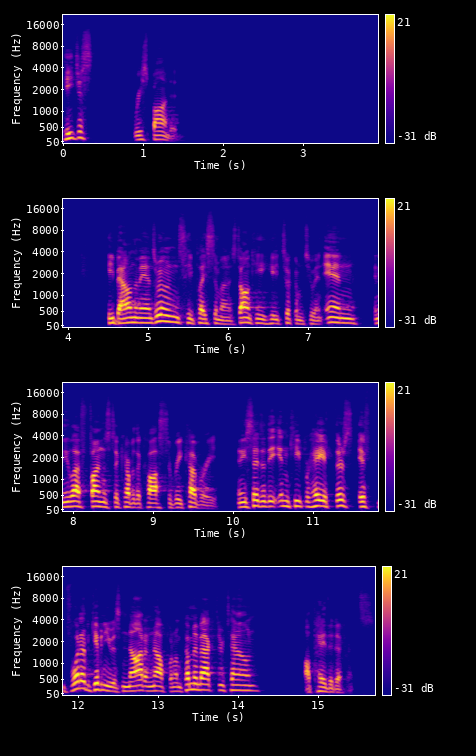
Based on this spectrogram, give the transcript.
he just responded. He bound the man's wounds. He placed him on his donkey. He took him to an inn and he left funds to cover the cost of recovery. And he said to the innkeeper, Hey, if there's, if what I've given you is not enough, when I'm coming back through town, I'll pay the difference.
